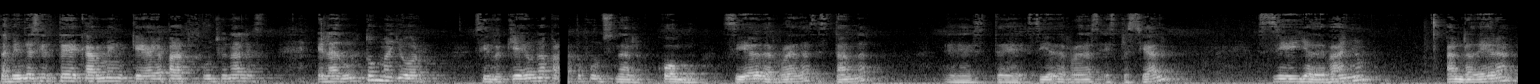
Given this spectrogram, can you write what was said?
También decirte, Carmen, que hay aparatos funcionales. El adulto mayor, si requiere un aparato funcional como silla de ruedas estándar, este, silla de ruedas especial, silla de baño, andadera,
